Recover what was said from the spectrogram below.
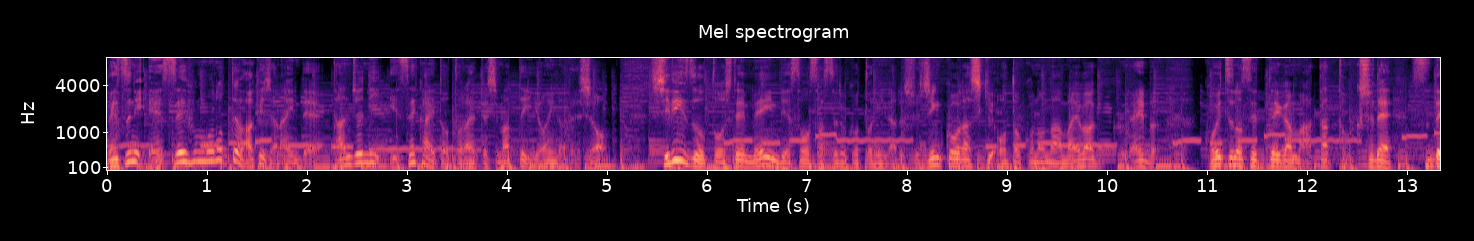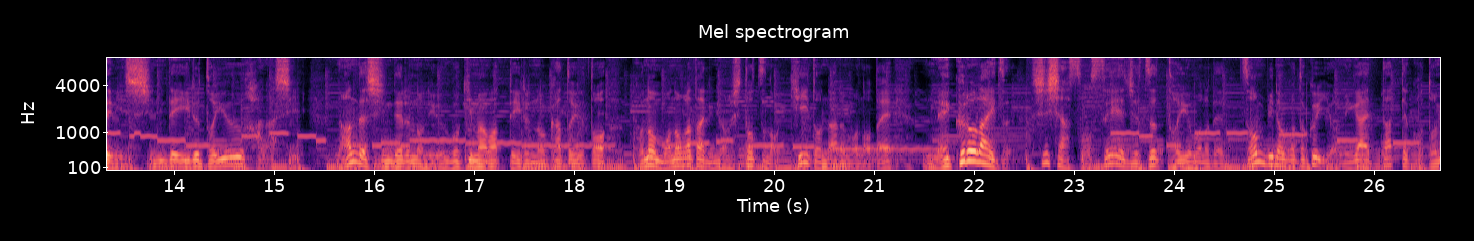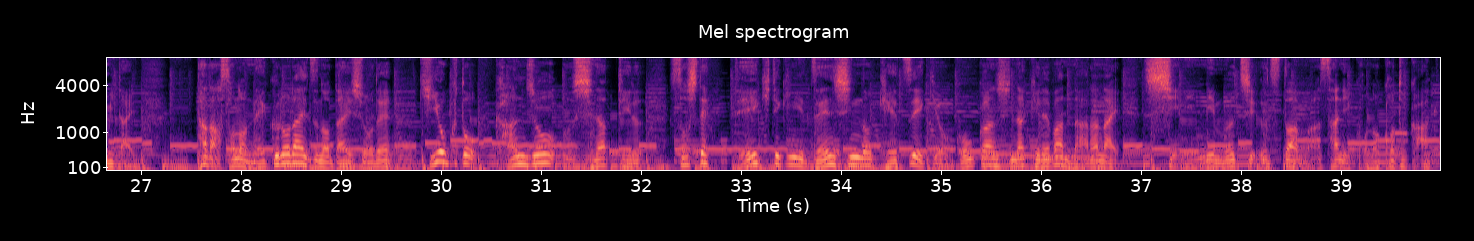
別に SF ものってわけじゃないんで単純に異世界と捉えてしまって良いのでしょう。シリーズを通してメインで操作することになる主人公らしき男の名前はグレイブこいつの設定がまた特殊ですでに死んでいるという話。なんで死んでるのに動き回っているのかというとこの物語の一つのキーとなるものでネクロライズ死者蘇生術というものでゾンビのごとく蘇ったってことみたい。ただそのネクロライズの代償で記憶と感情を失っている。そして定期的に全身の血液を交換しなければならない。死人に鞭打つとはまさにこのことか？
